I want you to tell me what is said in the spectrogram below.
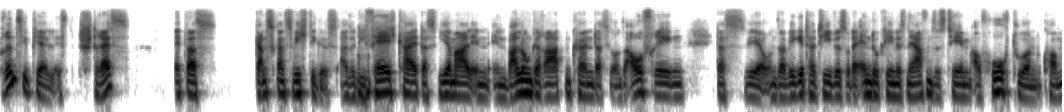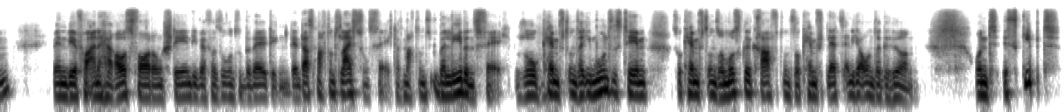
prinzipiell ist Stress etwas ganz, ganz Wichtiges. Also die mhm. Fähigkeit, dass wir mal in, in Wallung geraten können, dass wir uns aufregen, dass wir unser vegetatives oder endokrines Nervensystem auf Hochtouren kommen, wenn wir vor einer Herausforderung stehen, die wir versuchen zu bewältigen. Denn das macht uns leistungsfähig, das macht uns überlebensfähig. So kämpft unser Immunsystem, so kämpft unsere Muskelkraft und so kämpft letztendlich auch unser Gehirn. Und es gibt,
